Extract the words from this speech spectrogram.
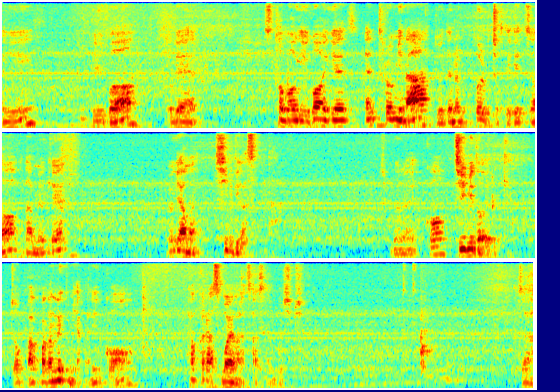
여기 1번 이게 stomach이고 이게 antrum이나 요대는 bulb 쪽 되겠죠. 그 다음에 이렇게 여기 아마 CBD 같습니다. CBD가 있고 GB도 이렇게 좀 빵빵한 느낌이 약간 있고 판크라스 모양을 자세히 보십시오. 자,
